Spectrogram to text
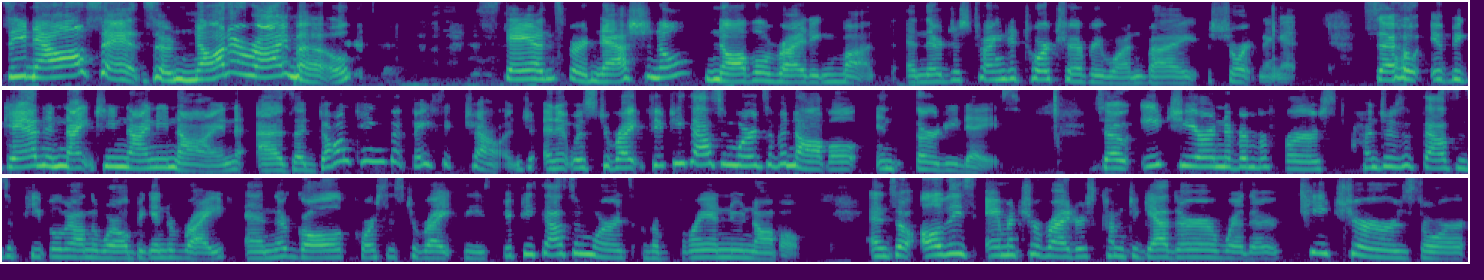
See, now I'll say it. So NaNoWriMo stands for National Novel Writing Month and they're just trying to torture everyone by shortening it. So it began in 1999 as a daunting but basic challenge, and it was to write 50,000 words of a novel in 30 days. So each year on November 1st, hundreds of thousands of people around the world begin to write, and their goal, of course, is to write these 50,000 words of a brand new novel. And so all these amateur writers come together, where they're teachers or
